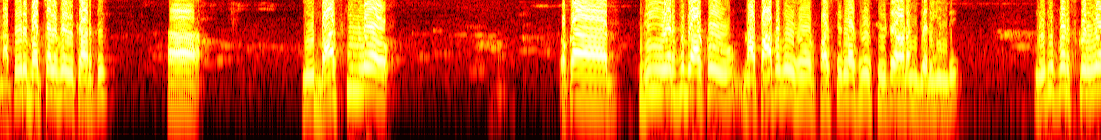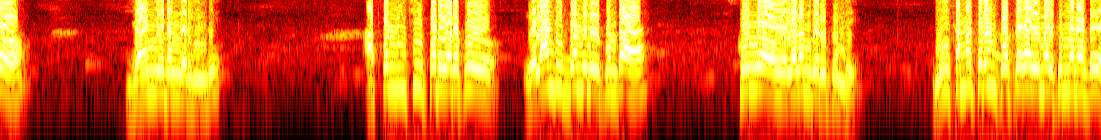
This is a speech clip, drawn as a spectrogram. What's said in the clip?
నా పేరు బచ్చలపూడి కార్తిక్. ఈ బాస్కిన్లో ఒక త్రీ ఇయర్స్ దాకు మా పాపకి ఫస్ట్ క్లాస్లో సీట్ రావడం జరిగింది. లిటిఫర్ స్కూల్లో జాయిన్ చేయడం జరిగింది. అప్పటి నుంచి ఇప్పటి వరకు ఎలాంటి ఇబ్బంది లేకుండా స్కూల్లో వెళ్ళడం జరుగుతుంది. ఈ సంవత్సరం కొత్తగా ఏమవుతుందనంటే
